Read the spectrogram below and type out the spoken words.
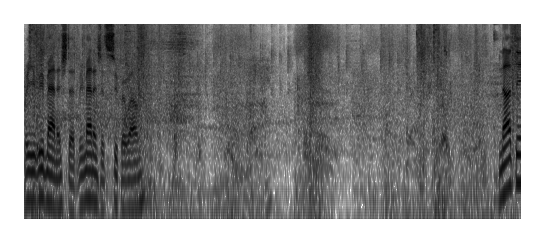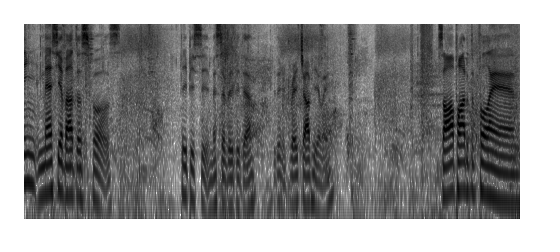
we we managed it. We managed it super well. Nothing messy about those fools. PPC, Mr. Ribido. You're doing a great job healing. It's all part of the plan.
